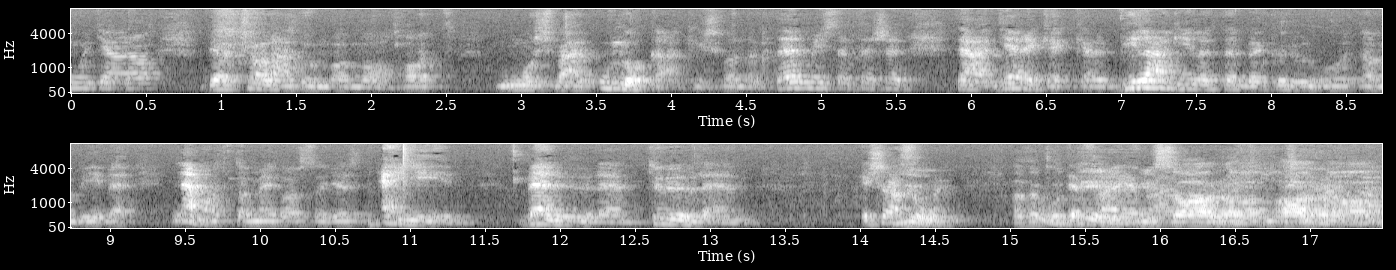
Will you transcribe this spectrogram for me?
módjára, de a családomban van hat, most már unokák is vannak természetesen, tehát gyerekekkel világéletemben körül voltam véve, nem adta meg azt, hogy ez enyém, belőlem, tőlem. És azt Jó. mondja, Hát akkor De térjünk a vissza arra, arra, a,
